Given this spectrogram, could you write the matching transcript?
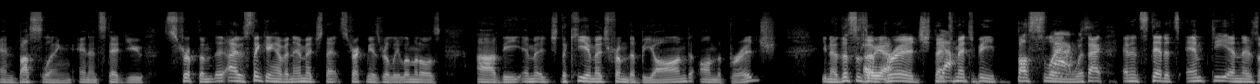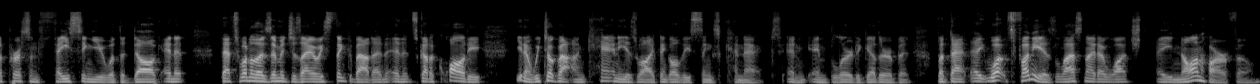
and bustling and instead you strip them i was thinking of an image that struck me as really liminal is uh, the image the key image from the beyond on the bridge you know this is oh, a yeah. bridge that's yeah. meant to be bustling with that and instead it's empty and there's a person facing you with a dog and it that's one of those images i always think about and, and it's got a quality you know we talk about uncanny as well i think all these things connect and and blur together a bit but that what's funny is last night i watched a non-horror film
